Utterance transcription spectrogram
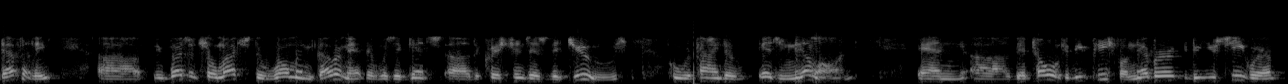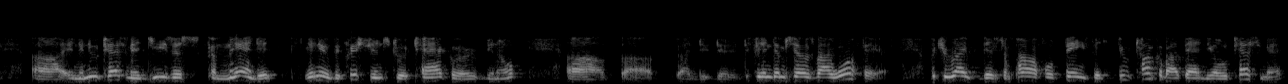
definitely uh, it wasn't so much the Roman government that was against uh, the Christians as the Jews who were kind of edging them on. And uh, they're told to be peaceful. Never do you see where uh, in the New Testament Jesus commanded any of the Christians to attack or you know uh, uh, uh, defend themselves by warfare. But you're right. There's some powerful things that do talk about that in the Old Testament.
